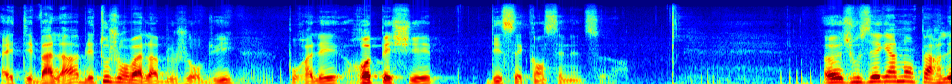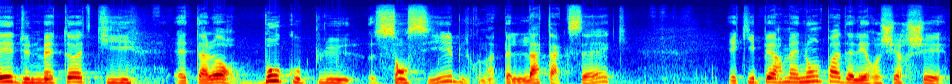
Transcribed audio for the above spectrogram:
a été valable, et toujours valable aujourd'hui, pour aller repêcher des séquences enhancer. Je vous ai également parlé d'une méthode qui est alors beaucoup plus sensible, qu'on appelle l'attaque sec, et qui permet non pas d'aller rechercher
